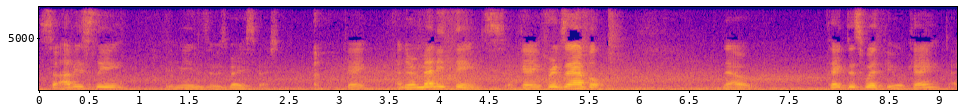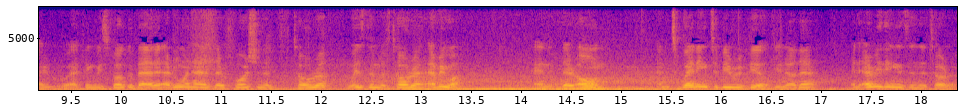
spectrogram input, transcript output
So obviously it means it was very special. Okay? And there are many things, okay? For example, now take this with you, okay? I, I think we spoke about it. Everyone has their portion of Torah, wisdom of Torah, everyone. And their own. And it's waiting to be revealed. You know that? And everything is in the Torah.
